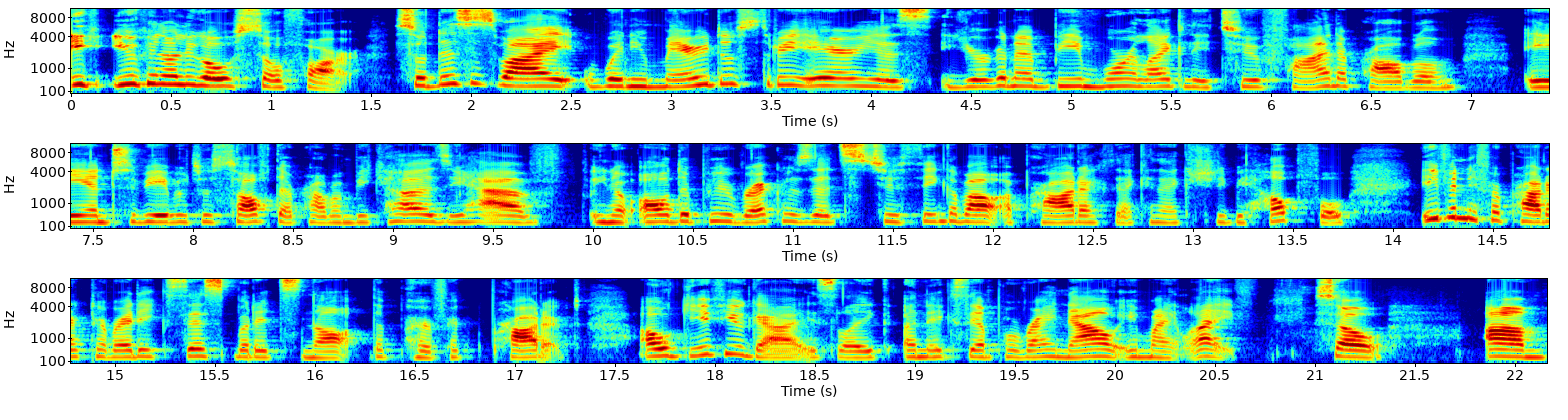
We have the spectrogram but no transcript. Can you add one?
you can only go so far. So this is why when you marry those three areas, you're going to be more likely to find a problem and to be able to solve that problem because you have you know all the prerequisites to think about a product that can actually be helpful even if a product already exists but it's not the perfect product. I'll give you guys like an example right now in my life. So um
